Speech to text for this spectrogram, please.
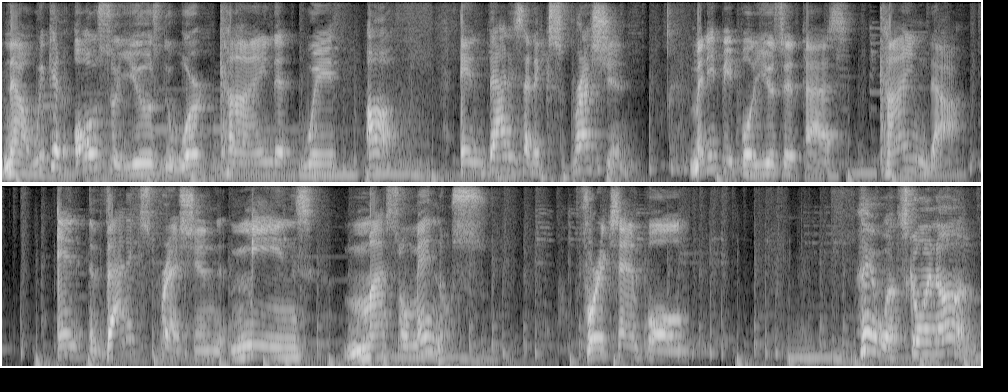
Now we can also use the word kind with of and that is an expression. Many people use it as kinda and that expression means más o menos. For example, Hey, what's going on?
